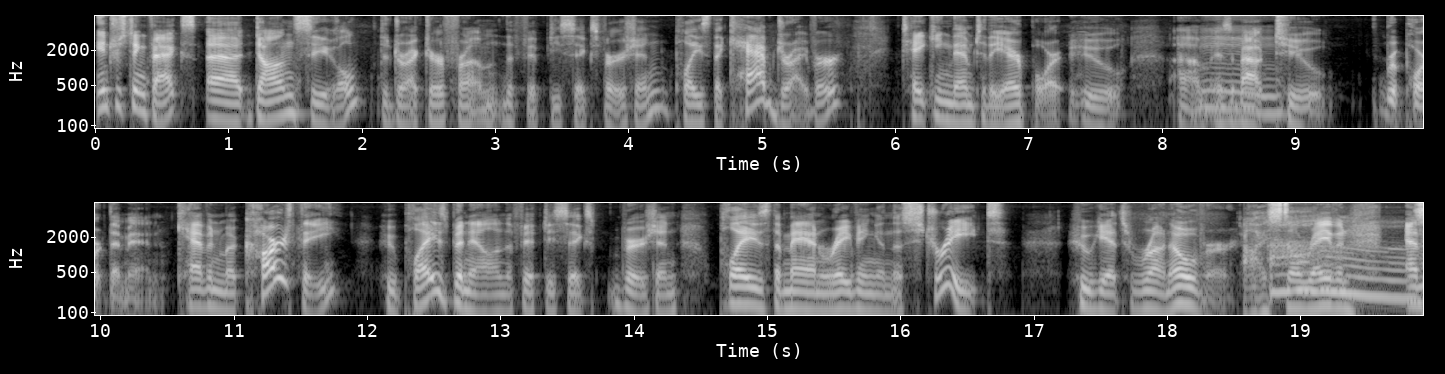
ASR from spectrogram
interesting facts. Uh, Don Siegel, the director from the 56 version, plays the cab driver taking them to the airport who um, is about to report them in. Kevin McCarthy, who plays Bennell in the 56 version, plays the man raving in the street who gets run over. Oh, he's still raving. And that's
